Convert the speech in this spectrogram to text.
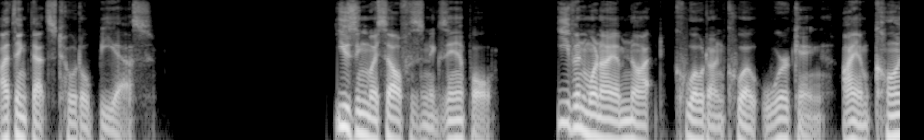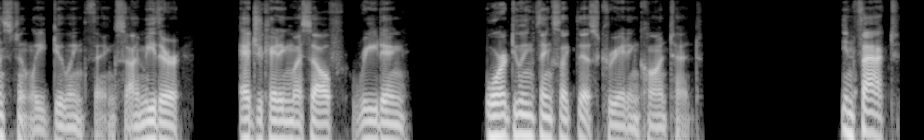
I think that's total BS. Using myself as an example, even when I am not quote unquote working, I am constantly doing things. I'm either educating myself, reading, or doing things like this, creating content. In fact,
